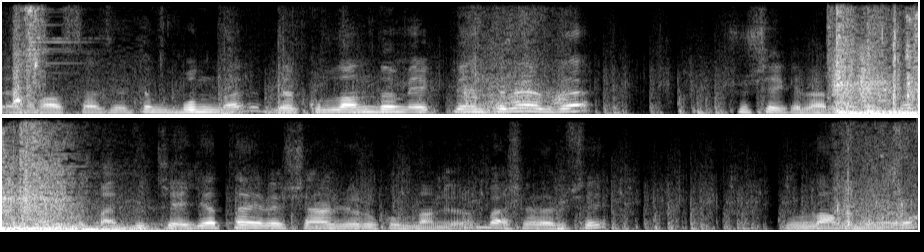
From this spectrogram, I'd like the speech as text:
benim hassasiyetim bunlar ve kullandığım eklentiler de şu. Bunları unutmayın. Dikey, yatay ve şarjörü kullanıyorum. Başka da bir şey kullanmıyorum.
